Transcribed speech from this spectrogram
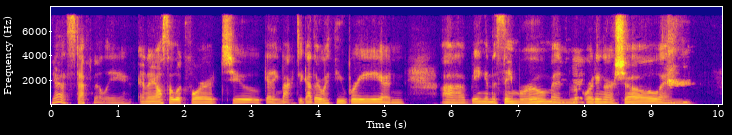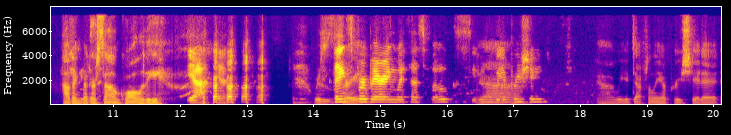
Yes, definitely. And I also look forward to getting back together with you, Bree, and uh, being in the same room and Mhm. recording our show and having better sound quality. Yeah, yeah. Which is Thanks great. for bearing with us, folks. You know, we Yeah. appreciate Yeah, we definitely appreciate it.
